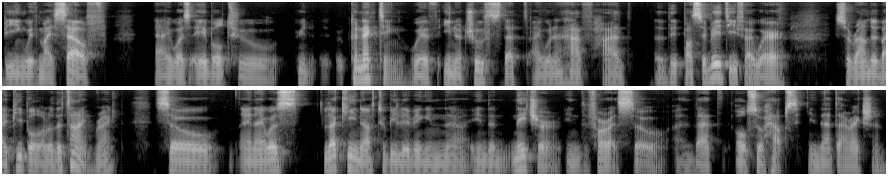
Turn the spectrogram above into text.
being with myself i was able to connecting with inner truths that i wouldn't have had the possibility if i were surrounded by people all of the time right? So and i was lucky enough to be living in in the nature in the forest. So uh, that also helps in that direction.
